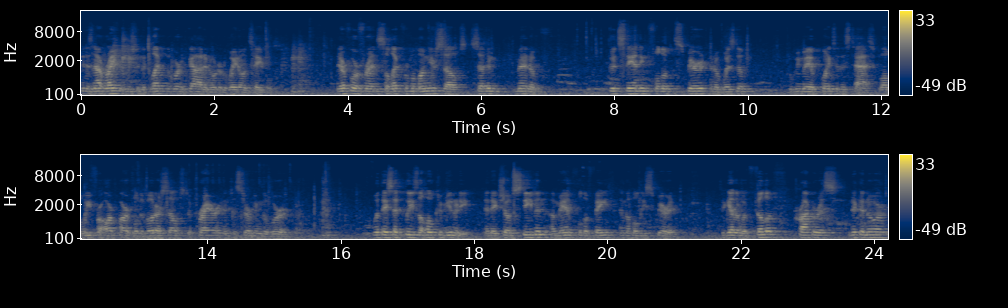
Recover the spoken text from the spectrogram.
It is not right that we should neglect the word of God in order to wait on tables. Therefore, friends, select from among yourselves seven men of good standing, full of the Spirit and of wisdom, who we may appoint to this task, while we, for our part, will devote ourselves to prayer and to serving the word. What they said pleased the whole community, and they chose Stephen, a man full of faith and the Holy Spirit, together with Philip, Prochorus, Nicanor,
